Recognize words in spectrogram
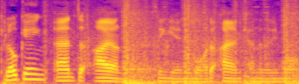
cloaking and the iron thingy anymore, the iron cannon anymore.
